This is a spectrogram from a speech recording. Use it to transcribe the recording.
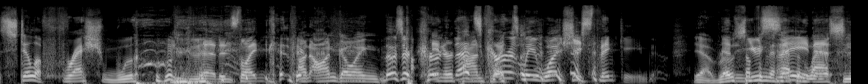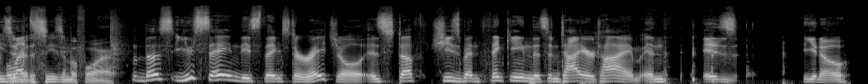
still a fresh wound that is like An ongoing Those are cur- that's conflict. currently what she's thinking. Yeah, And roast you something that saying happened last season or the season before. Those you saying these things to Rachel is stuff she's been thinking this entire time and is, you know,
